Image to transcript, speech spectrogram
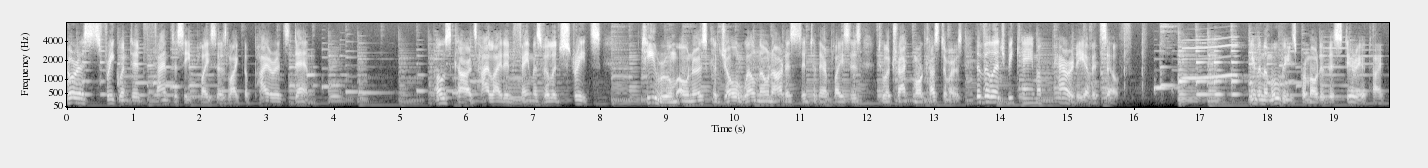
Tourists frequented fantasy places like the Pirate's Den. Postcards highlighted famous village streets. Tea room owners cajoled well known artists into their places to attract more customers. The village became a parody of itself. Even the movies promoted this stereotype.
